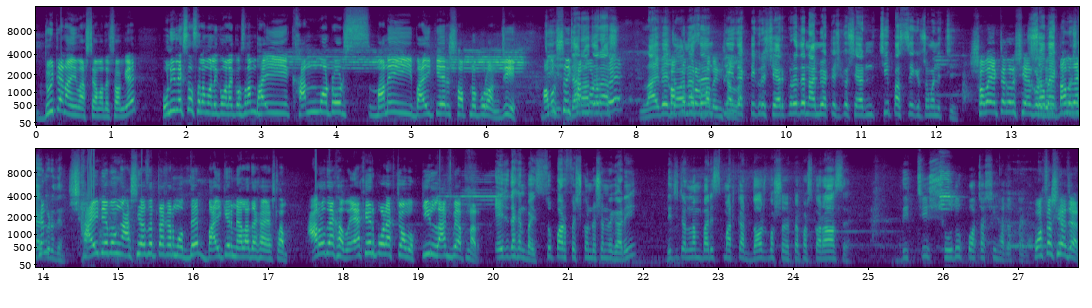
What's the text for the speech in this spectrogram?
দুইটা নাইম আসছে আমাদের সঙ্গে। উনি লিখছে আসসালামু আলাইকুম ওয়ালাইকুম আসসালাম। ভাই খান মোটরস মানেই বাইকের স্বপ্ন পূরণ। জি অবশ্যই খান মোটরসে লাইভে জয়েন আছেন প্লিজ। একটি করে শেয়ার করে দেন আমিও একটা করে শেয়ার নিচ্ছি 5 সেকেন্ড সময় নিচ্ছি। সবাই একটা করে শেয়ার করে দেন। তাহলে দেখেন share করে দেন। ষাট এবং আশি হাজার টাকার মধ্যে বাইকের মেলা দেখায় আসলাম। আরও দেখাবো একের পর এক চমক। কি লাগবে আপনার? এই যে দেখেন ভাই সুপার ফ্রেশ কন্ডিশনের গাড়ি ডিজিটাল নাম্বার স্মার্ট কার্ড দশ বছরের পেপারস করা আছে। দিচ্ছি শুধু পঁচাশি হাজার টাকা। পঁচাশি হাজার?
